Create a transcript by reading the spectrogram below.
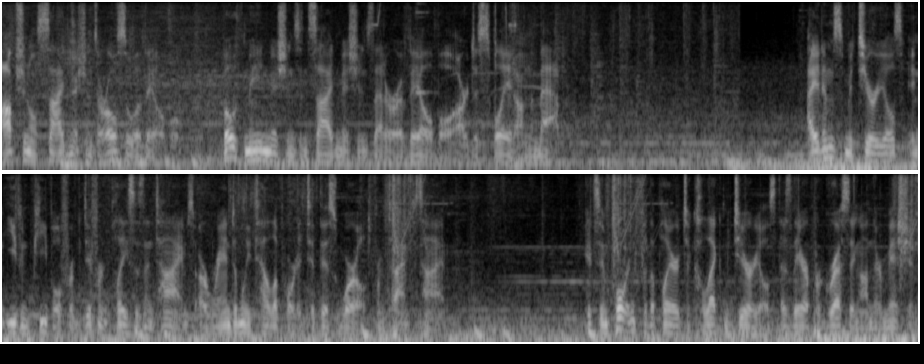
Optional side missions are also available. Both main missions and side missions that are available are displayed on the map. Items, materials, and even people from different places and times are randomly teleported to this world from time to time. It's important for the player to collect materials as they are progressing on their mission.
